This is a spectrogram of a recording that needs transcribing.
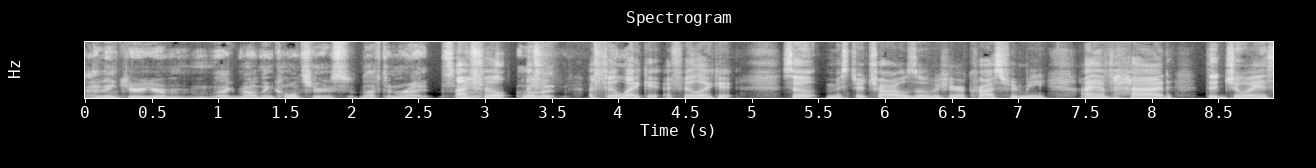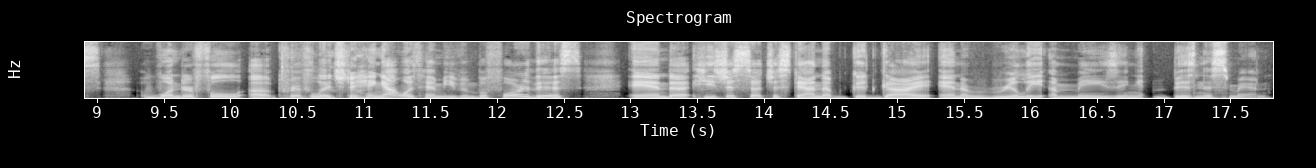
I think you're you're like melding cultures left and right. So I feel I love it. I feel like it. I feel like it. So, Mr. Charles over here across from me, I have had the joyous, wonderful uh, privilege to hang out with him even before this, and uh, he's just such a stand-up good guy and a really amazing businessman.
